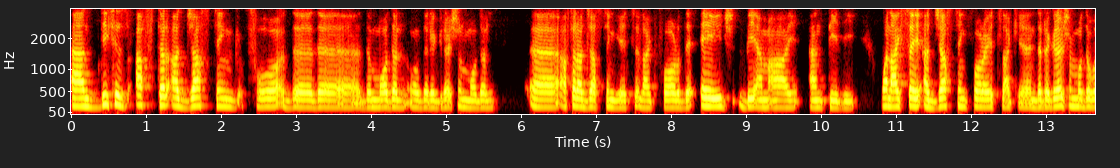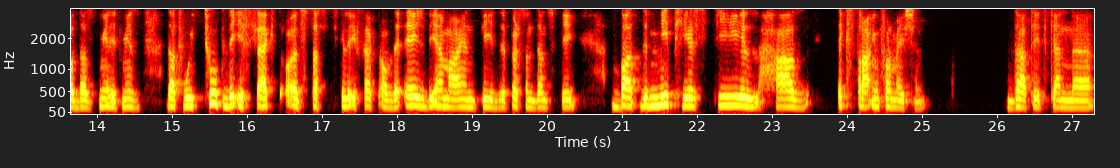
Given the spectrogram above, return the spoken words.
And this is after adjusting for the, the, the model or the regression model, uh, after adjusting it like for the age, BMI, and PD. When I say adjusting for it, like in the regression model, what does it mean? It means that we took the effect, or statistical effect of the age, BMI, and PD, the percent density, but the MIP here still has extra information that it can uh,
